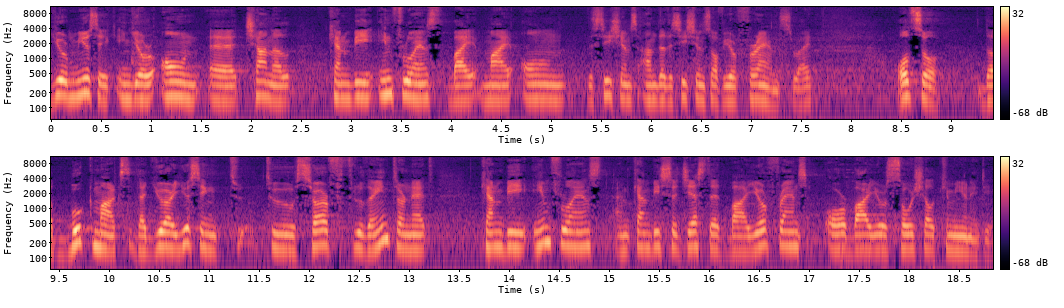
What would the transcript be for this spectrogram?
your music in your own uh, channel can be influenced by my own decisions and the decisions of your friends, right? Also, the bookmarks that you are using to, to surf through the internet can be influenced and can be suggested by your friends or by your social community.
